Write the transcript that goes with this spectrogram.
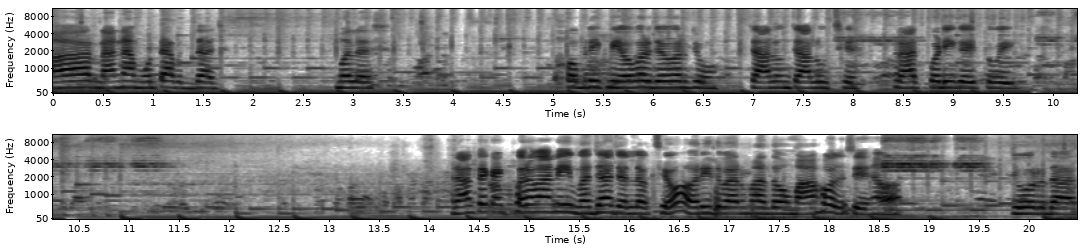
હાર, નાના, મોટા બધા જ મળે છે. પબ્લિકની અવર જવર જો ચાલુ ચાલુ છે. રાત પડી ગઈ તોય. રાતે કંઈક ફરવાની મજા જ અલગ છે હો. હરિદ્વારમાં તો માહોલ છે આમ જોરદાર.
